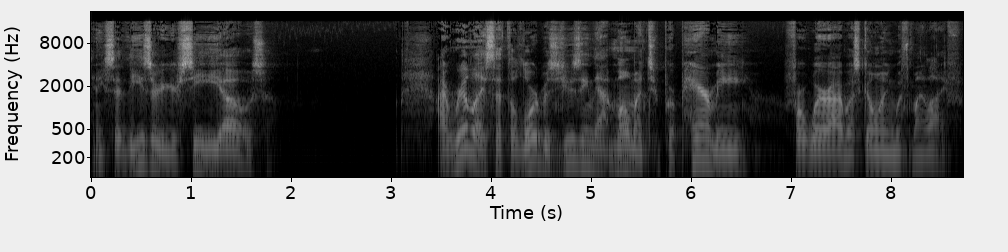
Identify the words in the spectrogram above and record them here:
and he said, These are your CEOs, I realized that the Lord was using that moment to prepare me for where I was going with my life.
